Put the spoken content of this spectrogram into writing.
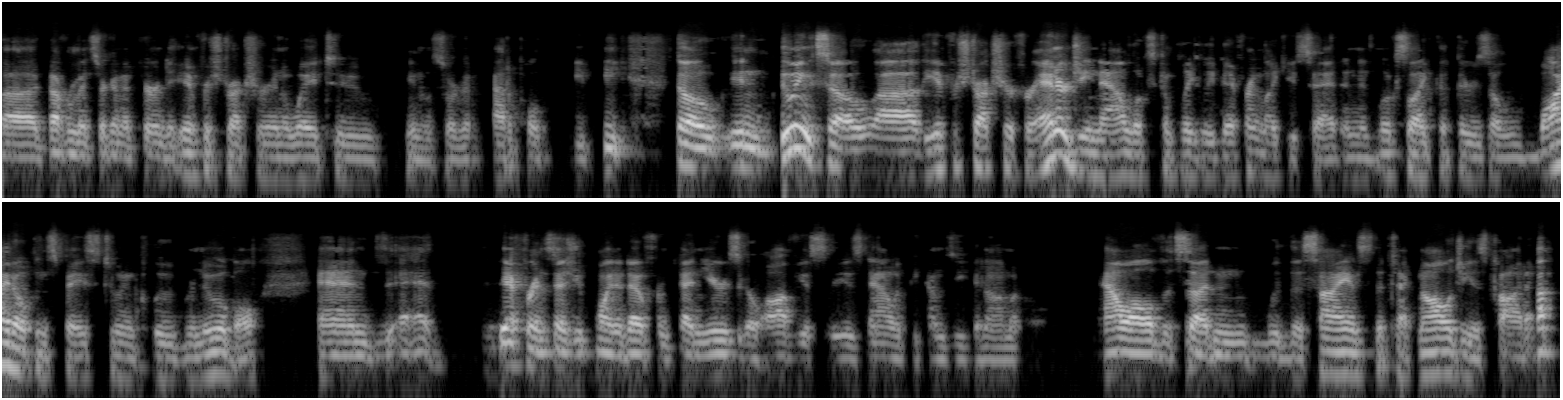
uh, governments are going to turn to infrastructure in a way to, you know, sort of catapult GDP. So in doing so, uh, the infrastructure for energy now looks completely different, like you said, and it looks like that there's a wide open space to include renewable. And uh, the difference, as you pointed out from 10 years ago, obviously, is now it becomes economical. Now, all of a sudden, with the science, the technology is caught up,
